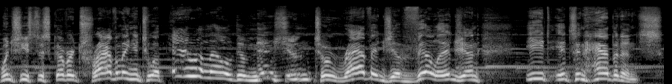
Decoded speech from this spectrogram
when she's discovered traveling into a parallel dimension to ravage a village and eat its inhabitants.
